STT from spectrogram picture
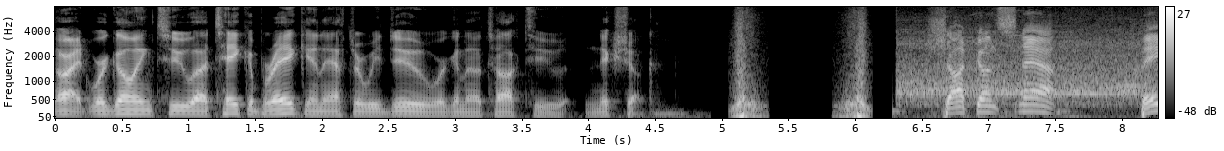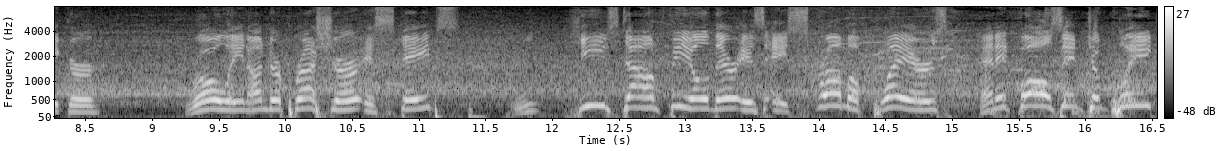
All right, we're going to uh, take a break, and after we do, we're going to talk to Nick Shook. Shotgun snap. Baker rolling under pressure, escapes, heaves downfield. There is a scrum of players, and it falls incomplete.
